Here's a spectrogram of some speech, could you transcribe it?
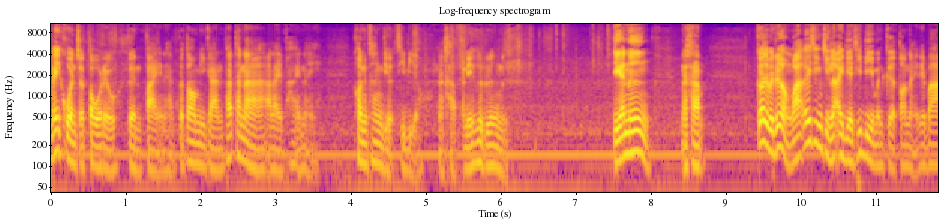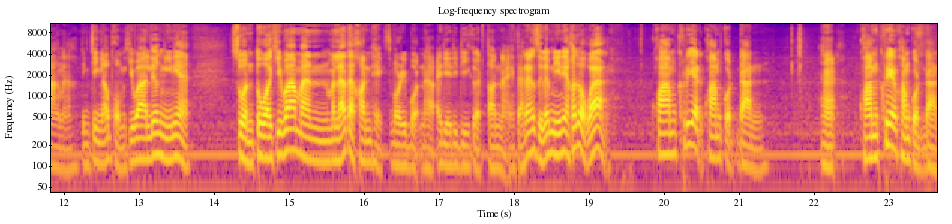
ไม่ควรจะโตเร็วเกินไปนะครับ ก็ต้องมีการพัฒนาอะไรภายในค่อนข้างเยอะทีเดียวนะครับ อันนี้คือเรื่องหนึ่งอีกอันหนึ่งนะครับ ก็จะเป็นเรื่องของว่าเอ้ยจริงๆแล้วไอเดียที่ดีมันเกิดตอนไหนได้บ้างนะจริง ๆ แล้วผมคิดว่าเรื่องนี้เนี่ยส่วนตัวคิดว่ามันมันแล้วแต่คอนเท็กซ์บริบทนะครับไอเดียดีๆเกิดตอนไหน แต่ถ้าหนังสือเล่มนี้เนี่ยเขาจะบอกว่าความเครียดความกดดันฮะ ความเครียดความกดดัน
